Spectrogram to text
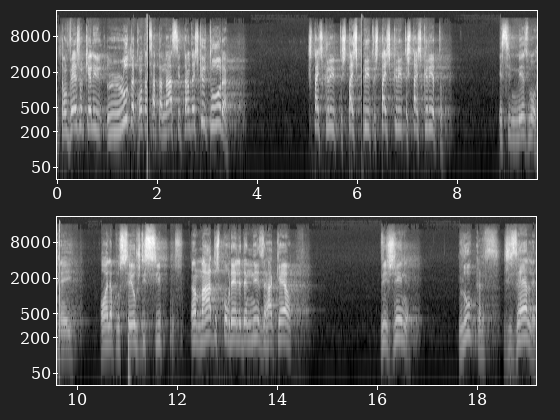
Então vejam que ele luta contra Satanás citando a Escritura. Está escrito, está escrito, está escrito, está escrito. Esse mesmo rei olha para os seus discípulos, amados por ele, Denise, Raquel, Virgínia, Lucas, Gisele,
